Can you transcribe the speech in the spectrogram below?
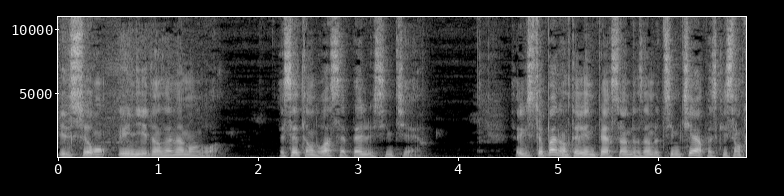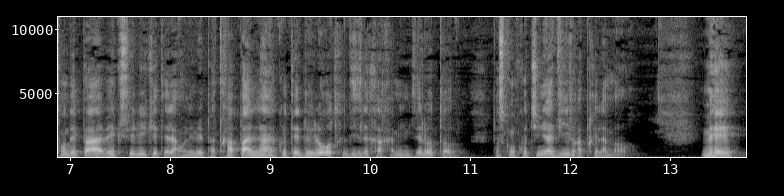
ils seront unis dans un même endroit. Et cet endroit s'appelle le cimetière. Ça n'existe pas d'enterrer une personne dans un autre cimetière parce qu'ils s'entendaient pas avec celui qui était là. On ne les mettra pas l'un à côté de l'autre, disent les Chachamim, Zelotov, parce qu'on continue à vivre après la mort. Mais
